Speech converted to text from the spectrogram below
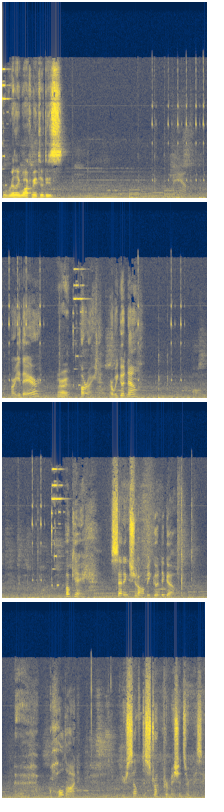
Really walking me through these. Are you there? Alright. Alright, are we good now? Okay, settings should all be good to go. Uh, hold on. Your self-destruct permissions are missing.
